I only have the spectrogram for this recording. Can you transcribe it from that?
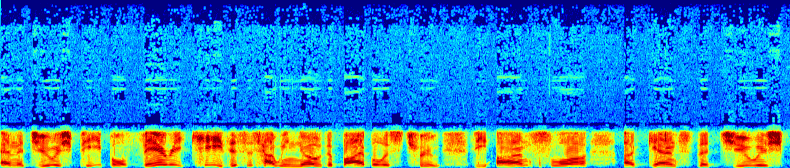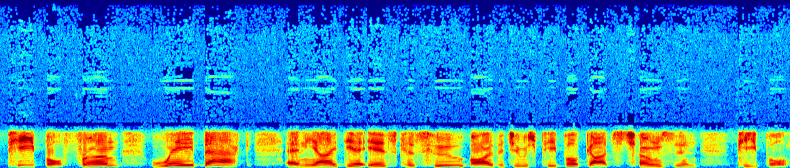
and the Jewish people, very key. This is how we know the Bible is true. The onslaught against the Jewish people from way back. And the idea is because who are the Jewish people? God's chosen people.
